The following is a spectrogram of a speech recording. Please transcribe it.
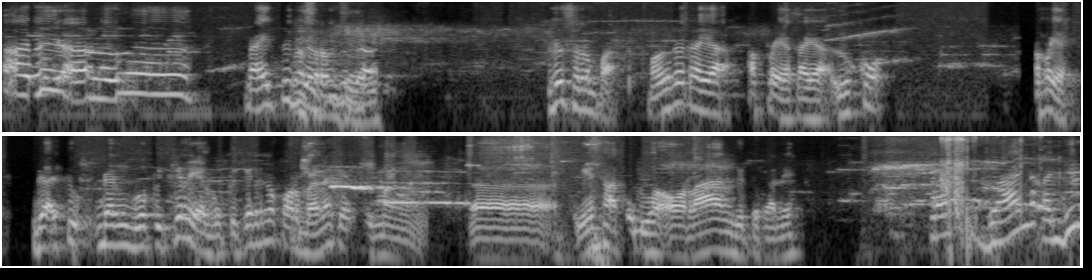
Aduh ya Allah. Nah itu Nah, dia. serem sih juga- Itu serem pak. Maksudnya kayak apa ya kayak lu kok apa ya? Gak tuh dan gue pikir ya gue pikir itu korbannya kayak cuma eh ya satu dua orang gitu kan ya. Ternyata banyak anjir.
